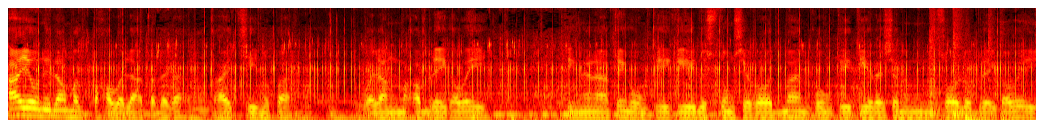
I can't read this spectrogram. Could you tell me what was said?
ayaw nilang magpakawala talaga kahit sino pa. Walang maka-breakaway. Tingnan natin kung kikilos tong si Rodman, kung titira siya ng solo breakaway.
